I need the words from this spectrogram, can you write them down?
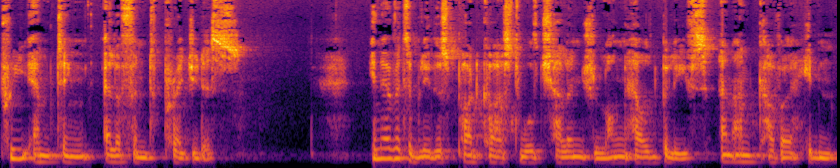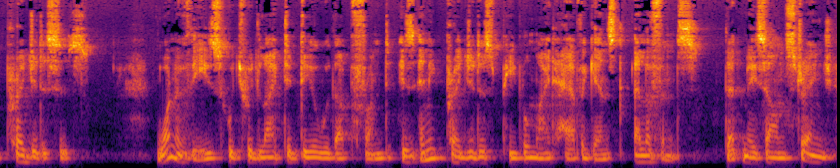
Preempting elephant prejudice. Inevitably, this podcast will challenge long held beliefs and uncover hidden prejudices. One of these, which we'd like to deal with up front, is any prejudice people might have against elephants. That may sound strange,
